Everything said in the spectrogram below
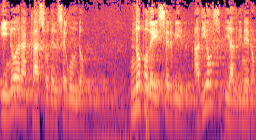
y no hará caso del segundo. No podéis servir a Dios y al dinero.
